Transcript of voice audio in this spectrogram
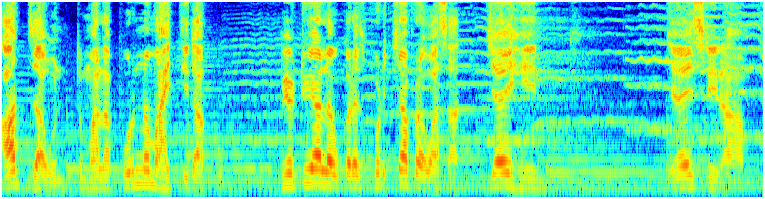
आत जाऊन तुम्हाला पूर्ण माहिती दाखवू. भेटूया लवकरच पुढच्या प्रवासात. जय हिंद. जय श्रीराम.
